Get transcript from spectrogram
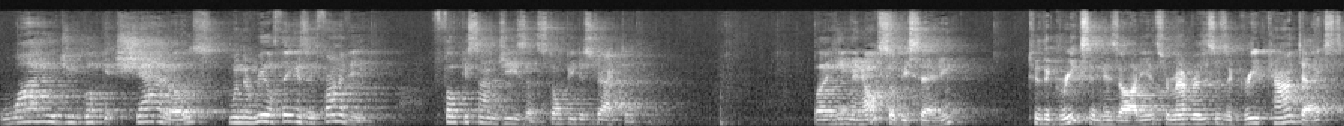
why would you look at shadows when the real thing is in front of you? Focus on Jesus. Don't be distracted. But he may also be saying to the Greeks in his audience, remember this is a Greek context,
